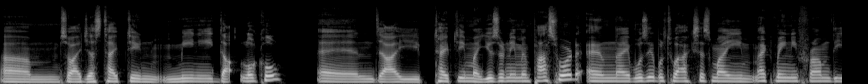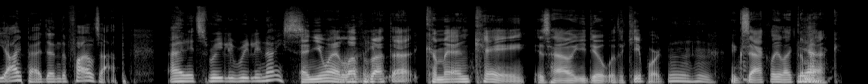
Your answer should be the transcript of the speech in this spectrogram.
Um, so I just typed in mini.local and I typed in my username and password, and I was able to access my Mac Mini from the iPad and the Files app, and it's really really nice. And you know what I love Uh, about that? Command K is how you do it with a keyboard. Mhm. Exactly like the Yeah. Mac.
